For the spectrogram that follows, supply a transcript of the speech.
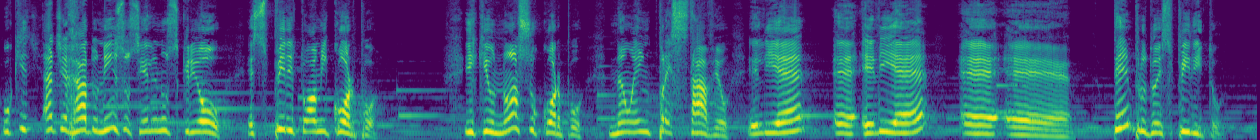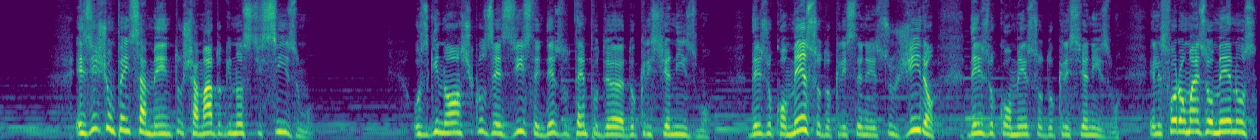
o que há de errado nisso se ele nos criou espírito, alma e corpo? E que o nosso corpo não é imprestável, ele é, é ele é, é, é templo do espírito. Existe um pensamento chamado gnosticismo. Os gnósticos existem desde o tempo do, do cristianismo desde o começo do cristianismo, surgiram desde o começo do cristianismo. Eles foram mais ou menos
